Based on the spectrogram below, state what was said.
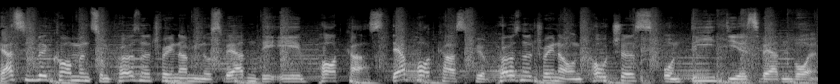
Herzlich willkommen zum Personal Trainer-werden.de Podcast. Der Podcast für Personal Trainer und Coaches und die, die es werden wollen.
